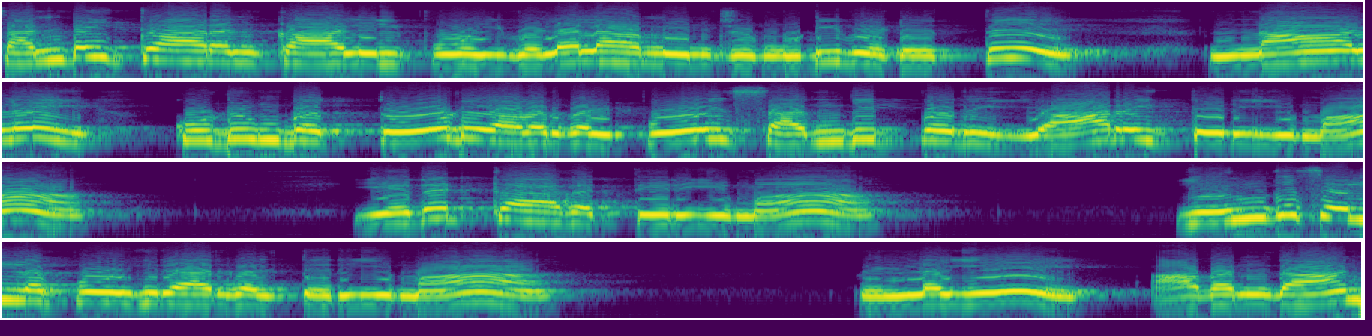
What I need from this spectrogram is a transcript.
சண்டைக்காரன் காலில் போய் விழலாம் என்று முடிவெடுத்து நாளை குடும்பத்தோடு அவர்கள் போய் சந்திப்பது யாரை தெரியுமா? எதற்காக தெரியுமா? எங்கு செல்ல போகிறார்கள் தெரியுமா? பிள்ளையே அவன்தான்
